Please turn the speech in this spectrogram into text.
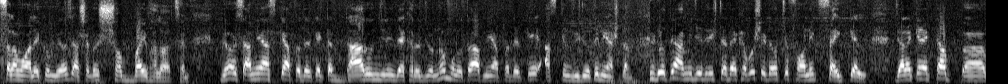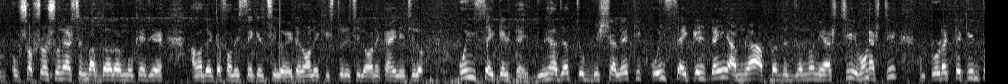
আসসালামু আলাইকুম ভিউয়ার্স, আশা করি সবাই ভালো আছেন। ভিউয়ার্স, আমি আজকে আপনাদেরকে একটা দারুণ জিনিস দেখানোর জন্য মূলত আমি আপনাদেরকে আজকের ভিডিওতে নিয়ে আসলাম। ভিডিওতে আমি যে জিনিসটা দেখাবো সেটা হচ্ছে ফনিক্স সাইকেল যারা কিনা একটা সবসময় শুনে আসছেন বাপদাদার মুখে যে আমাদের একটা ফনিক্স সাইকেল ছিল, এটার অনেক হিস্টোরি ছিল, অনেক কাহিনী ছিল। ওই সাইকেলটাই দুই হাজার চব্বিশ সালে ঠিক ওই সাইকেলটাই আমরা আপনাদের জন্য নিয়ে আসছি এবং আসছি। প্রোডাক্টটা কিন্তু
